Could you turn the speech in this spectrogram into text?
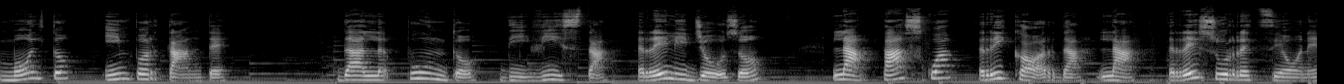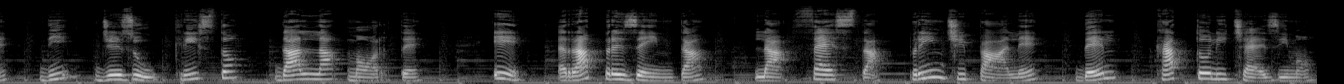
molto importante. Dal punto di vista religioso, la Pasqua ricorda la resurrezione di Gesù Cristo dalla morte e rappresenta la festa principale del cattolicesimo.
